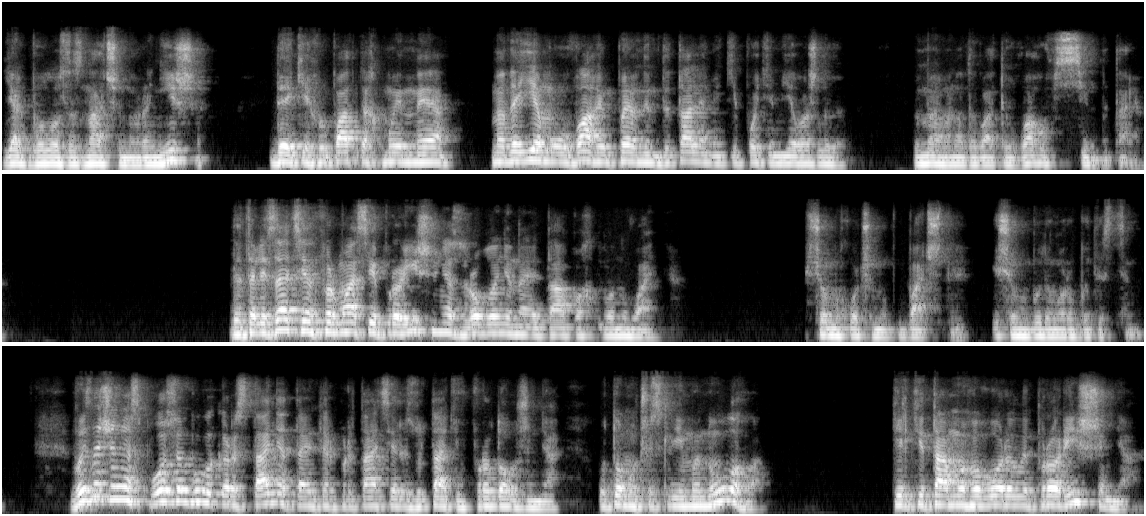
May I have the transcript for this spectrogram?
як було зазначено раніше, в деяких випадках ми не надаємо уваги певним деталям, які потім є важливими. Ми маємо надавати увагу всім деталям. Деталізація інформації про рішення зроблені на етапах планування. Що ми хочемо побачити і що ми будемо робити з цим. Визначення способу використання та інтерпретації результатів продовження, у тому числі і минулого. Тільки там ми говорили про рішення,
